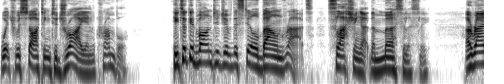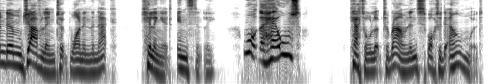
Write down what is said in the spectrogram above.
which were starting to dry and crumble. He took advantage of the still bound rats, slashing at them mercilessly. A random javelin took one in the neck, killing it instantly. What the hell's? Kettle looked around and spotted Elmwood.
